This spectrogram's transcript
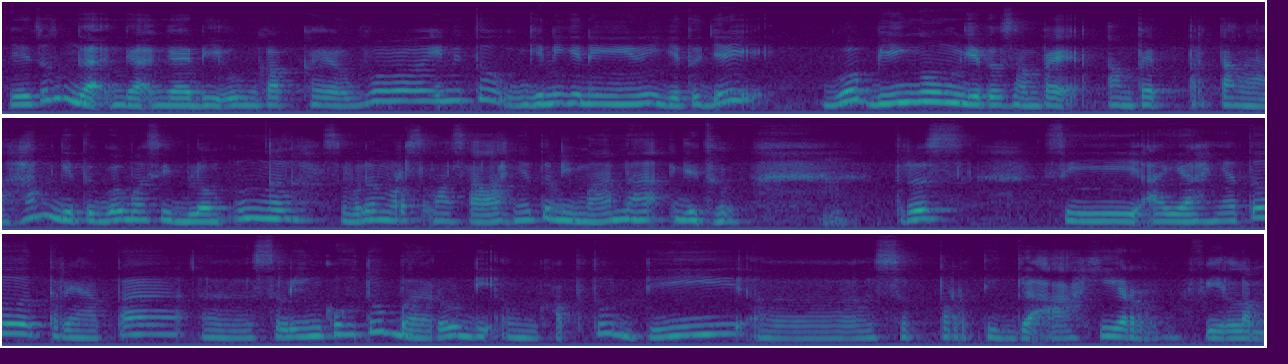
jadi tuh nggak nggak nggak diungkap kayak wah ini tuh gini gini gini gitu. Jadi gue bingung gitu sampai sampai pertengahan gitu gue masih belum ngeh sebenarnya masalahnya tuh di mana gitu. Terus si ayahnya tuh ternyata uh, selingkuh tuh baru diungkap tuh di uh, sepertiga akhir film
